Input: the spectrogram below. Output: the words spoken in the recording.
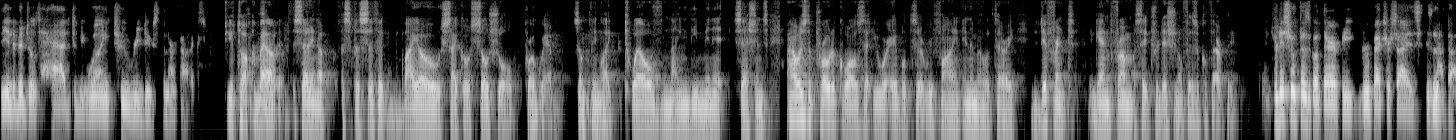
the individuals had to be willing to reduce the narcotics. You talk about setting up a specific biopsychosocial program, something like 12 90 minute sessions. How is the protocols that you were able to refine in the military different, again, from, say, traditional physical therapy? In traditional physical therapy, group exercise is not done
